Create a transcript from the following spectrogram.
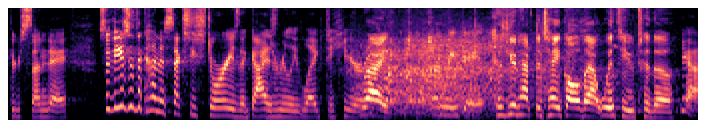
through Sunday. So these are the kind of sexy stories that guys really like to hear. Right. When we date. Because you'd have to take all that with you to the. Yeah.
